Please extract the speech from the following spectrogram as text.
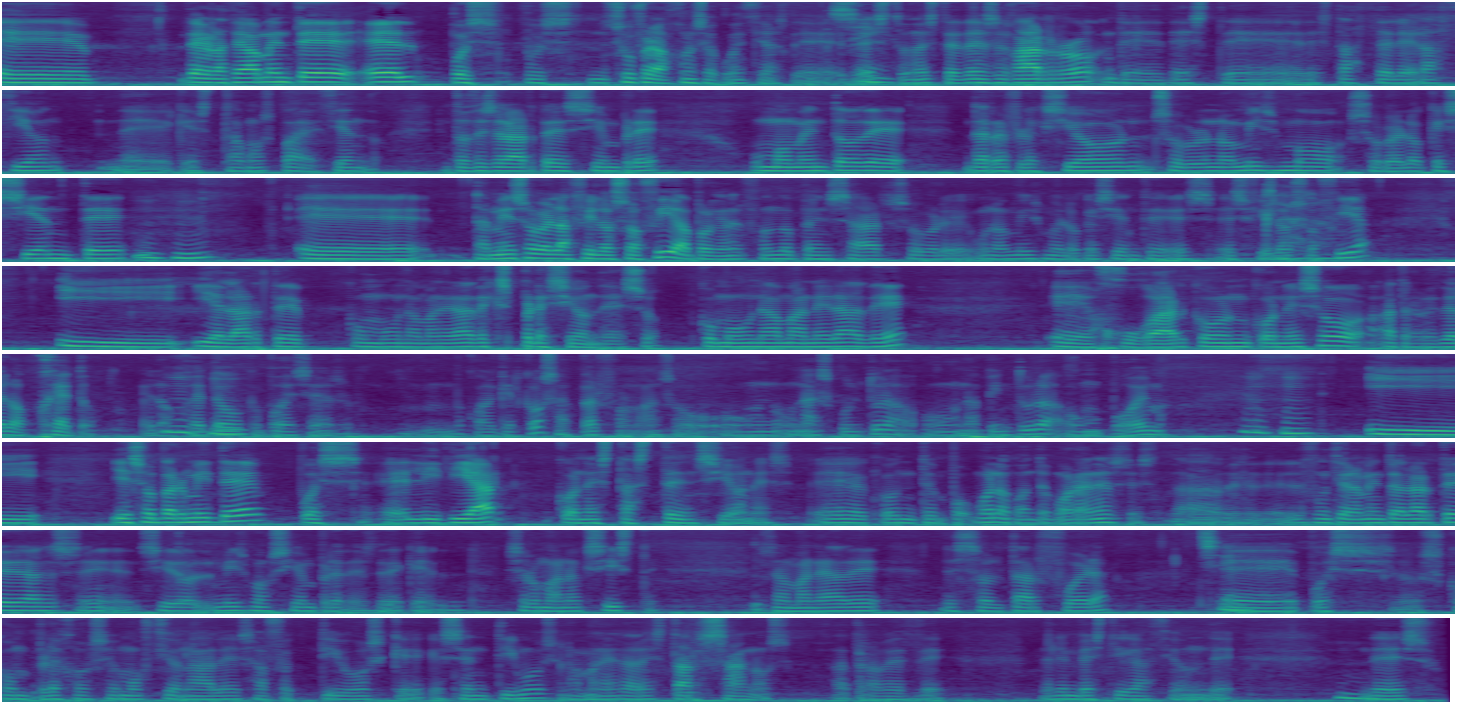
Eh, desgraciadamente él pues pues sufre las consecuencias de, esto, de este desgarro, de, de este, de esta aceleración de que estamos padeciendo. Entonces el arte es siempre un momento de, de reflexión sobre uno mismo, sobre lo que siente, eh, también sobre la filosofía, porque en el fondo pensar sobre uno mismo y lo que siente es, es filosofía, y, y el arte como una manera de expresión de eso, como una manera de eh, jugar con, con eso a través del objeto. El objeto Ujú. que puede ser mm, cualquier cosa, performance, o, o un- una escultura, o una pintura, o un poema. Ujú. Y, y eso permite pues eh, lidiar con estas tensiones eh, contempo- bueno contemporáneas está- el, el funcionamiento del arte ha sido el mismo siempre desde que el ser humano existe es una manera de, de soltar fuera Sí. eh, pues los complejos emocionales afectivos que, que sentimos una manera de estar sanos a través de, de la investigación de, Mm. de eso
